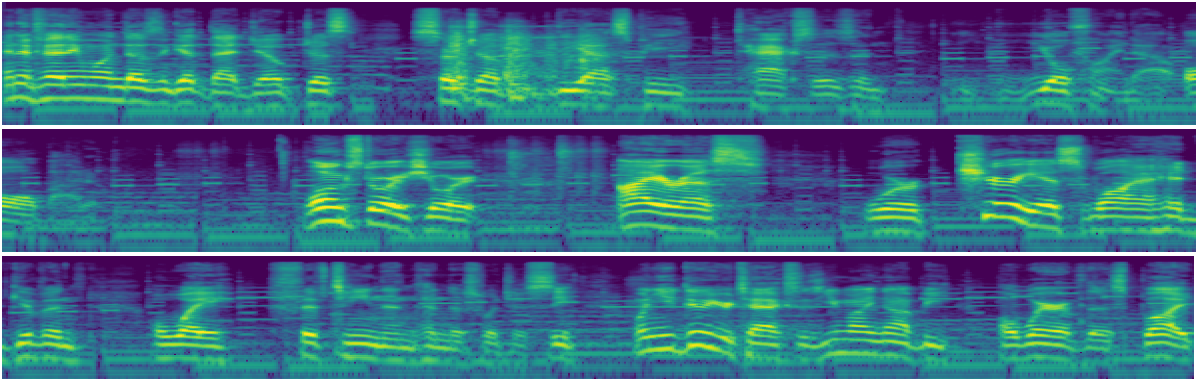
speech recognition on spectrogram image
And if anyone doesn't get that joke, just search up DSP taxes and you'll find out all about it. Long story short, IRS were curious why I had given away 15 Nintendo Switches. See, when you do your taxes, you might not be aware of this, but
